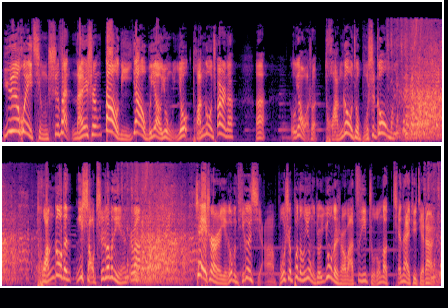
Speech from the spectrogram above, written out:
约会请吃饭，男生到底要不要用优团购券呢？啊，要我说，团购就不是购吗？团购的你少吃了吗？你是吧？这事儿也给我们提个醒，不是不能用，就是用的时候吧，自己主动到前台去结账去。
